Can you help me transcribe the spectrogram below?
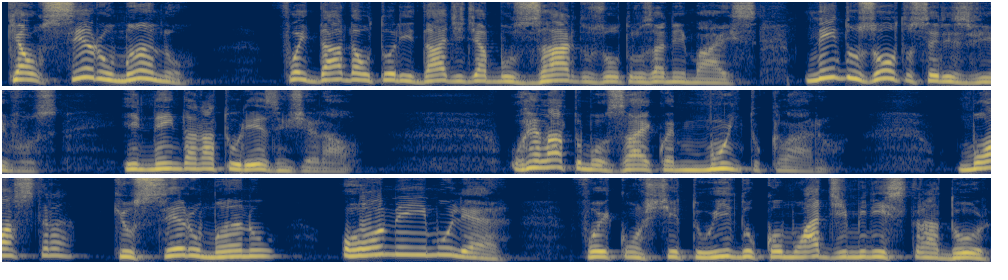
que ao ser humano foi dada a autoridade de abusar dos outros animais, nem dos outros seres vivos, e nem da natureza em geral. O relato mosaico é muito claro. Mostra que o ser humano, homem e mulher, foi constituído como administrador,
